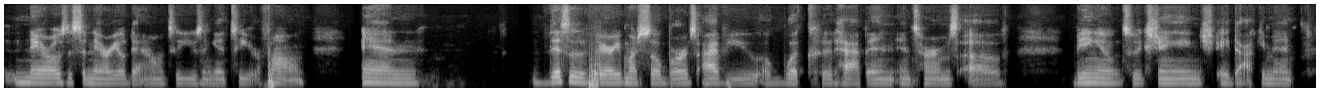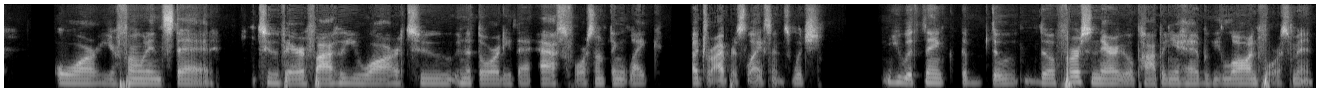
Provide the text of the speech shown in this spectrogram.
narrows the scenario down to using it to your phone. And this is very much so bird's eye view of what could happen in terms of being able to exchange a document or your phone instead to verify who you are to an authority that asks for something like a driver's license, which you would think the, the, the first scenario pop in your head would be law enforcement.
